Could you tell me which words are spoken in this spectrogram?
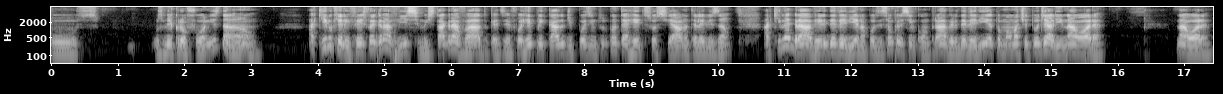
os, os microfones. Não. Aquilo que ele fez foi gravíssimo, está gravado, quer dizer, foi replicado depois em tudo quanto é rede social, na televisão. Aquilo é grave, ele deveria, na posição que ele se encontrava, ele deveria tomar uma atitude ali, na hora. Na hora.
